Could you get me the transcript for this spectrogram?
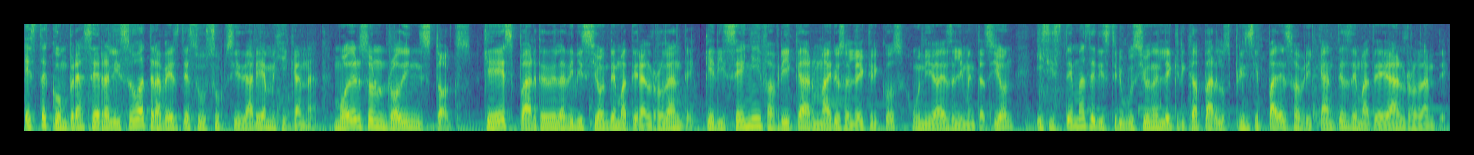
Esta compra se realizó a través de su subsidiaria mexicana, Motherson Rolling Stocks, que es parte de la división de material rodante, que diseña y fabrica armarios eléctricos, unidades de alimentación y sistemas de distribución eléctrica para los principales fabricantes de material rodante.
